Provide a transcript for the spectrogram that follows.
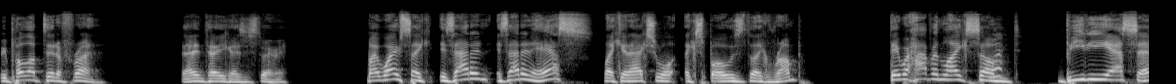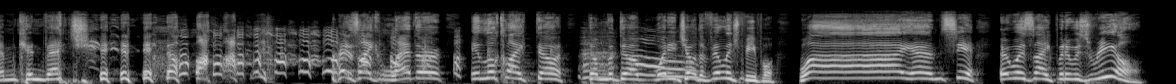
We pull up to the front. I didn't tell you guys the story, right? My wife's like, is that an is that an ass? Like an actual exposed like rump? They were having like some What? BDSM convention. it's like leather. It looked like the the, the what did Joe the village people YMCA. It was like, but it was real.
